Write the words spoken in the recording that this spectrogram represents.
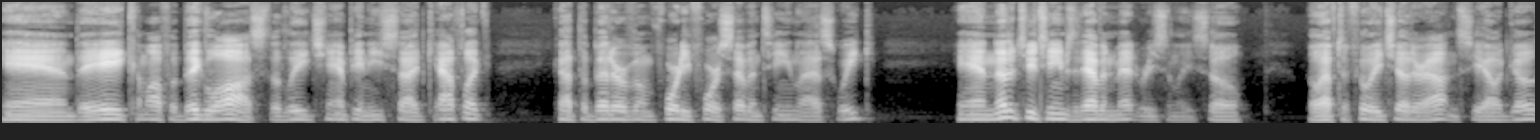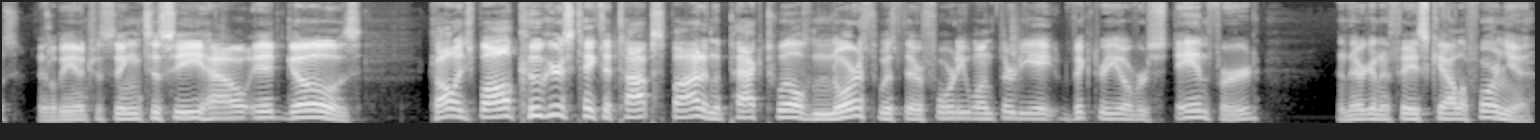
and they come off a big loss. The league champion Eastside Catholic got the better of them 44-17 last week, and another two teams that haven't met recently. So they'll have to fill each other out and see how it goes. It'll be interesting to see how it goes. College ball, Cougars take the top spot in the Pac 12 North with their 41 38 victory over Stanford, and they're going to face California.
